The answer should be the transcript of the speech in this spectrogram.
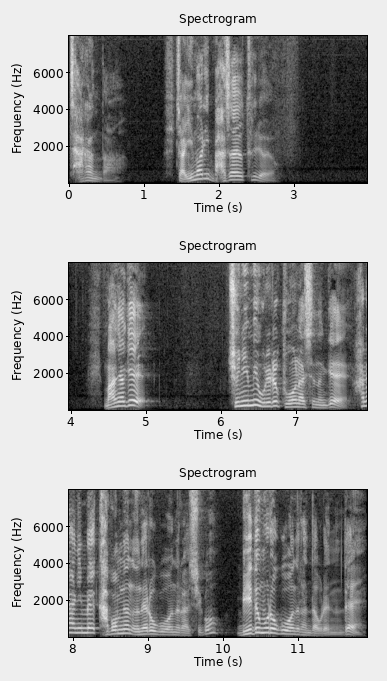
잘한다. 자, 이 말이 맞아요, 틀려요? 만약에 주님이 우리를 구원하시는 게 하나님의 값없는 은혜로 구원을 하시고 믿음으로 구원을 한다고 그랬는데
